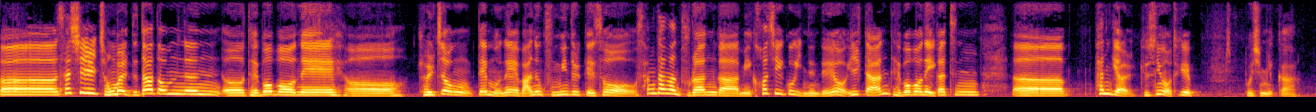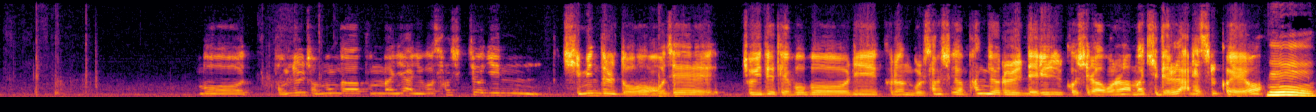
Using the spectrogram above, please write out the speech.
어, 사실 정말 느닷없는 어, 대법원의 어, 결정 때문에 많은 국민들께서 상당한 불안감이 커지고 있는데요. 일단 대법원의 이 같은 어, 판결 교수님 어떻게 보십니까? 뭐 법률 전문가뿐만이 아니고 상식적인 시민들도 어제 조희대 대법원이 그런 몰상식한 판결을 내릴 것이라고는 아마 기대를 안 했을 거예요. 네.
